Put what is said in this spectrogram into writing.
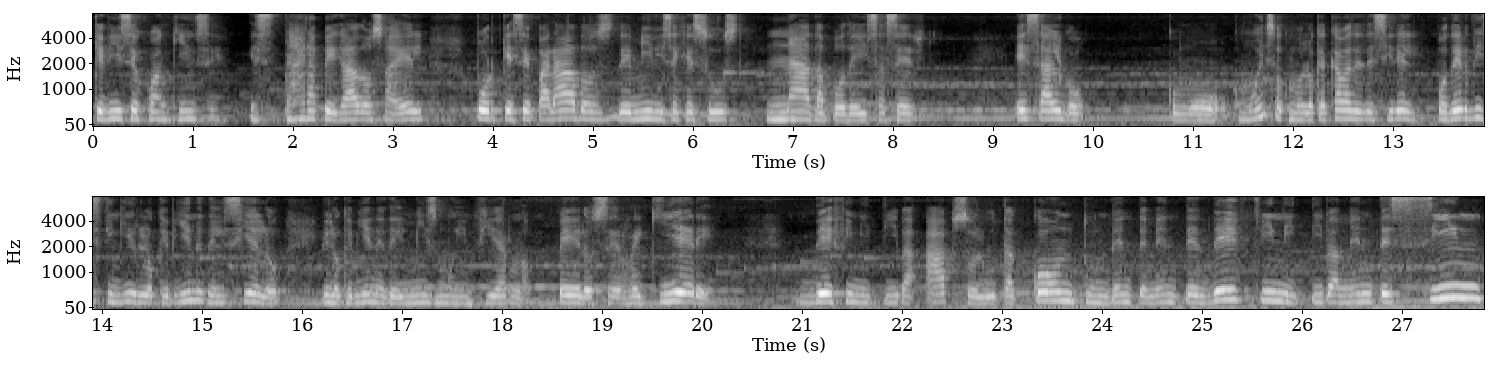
que dice Juan 15, estar apegados a él, porque separados de mí, dice Jesús, nada podéis hacer. Es algo como, como eso, como lo que acaba de decir él, poder distinguir lo que viene del cielo y lo que viene del mismo infierno, pero se requiere definitiva, absoluta, contundentemente, definitivamente, sin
